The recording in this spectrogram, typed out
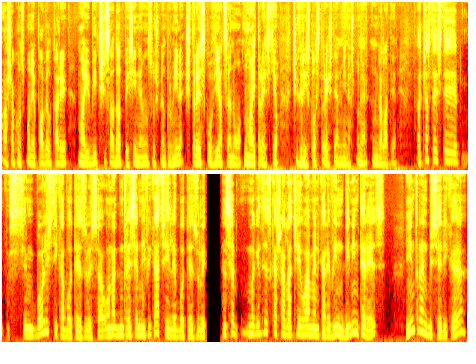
Așa cum spune Pavel, care m-a iubit și s-a dat pe sine însuși pentru mine și trăiesc o viață nouă. Nu mai trăiesc eu, ci Hristos trăiește în mine, spune în Galateni. Aceasta este simbolistica botezului sau una dintre semnificațiile botezului. Însă mă gândesc așa la cei oameni care vin din interes, intră în biserică,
